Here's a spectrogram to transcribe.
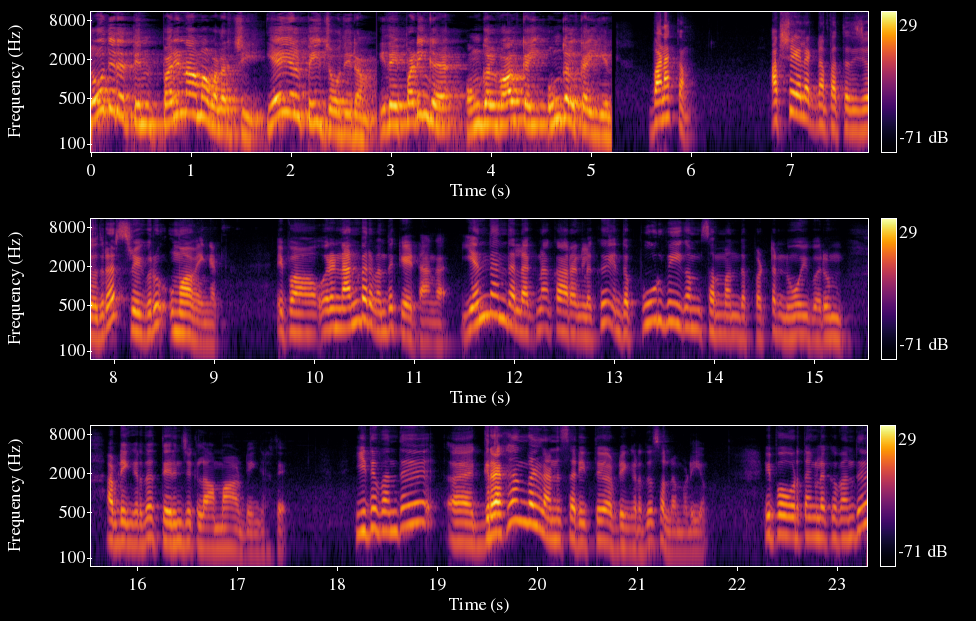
ஜோதிடத்தின் பரிணாம வளர்ச்சி ஏஎல்பி ஜோதிடம். இதை படிங்க உங்கள் வாழ்க்கை உங்கள் கையில். வணக்கம். அக்ஷய லக்ன பத்ததி ஜோதிடர் ஸ்ரீகுரு உமாவேங்கன் இப்போ ஒரு நண்பர் வந்து கேட்டாங்க எந்தெந்த லக்னக்காரங்களுக்கு இந்த பூர்வீகம் சம்பந்தப்பட்ட நோய் வரும்? அப்படிங்கிறத தெரிஞ்சுக்கலாமா? அப்படிங்கிறது. இது வந்து கிரகங்கள் அனுசரித்து அப்படிங்கிறத சொல்ல முடியும். இப்போ ஒருத்தங்களுக்கு வந்து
